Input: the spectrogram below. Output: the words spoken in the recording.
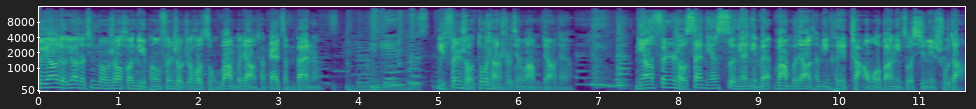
六幺六幺的听众说，和女朋友分手之后总忘不掉她，该怎么办呢？你分手多长时间忘不掉她呀？你要分手三年四年，你没忘不掉她，你可以找我帮你做心理疏导。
